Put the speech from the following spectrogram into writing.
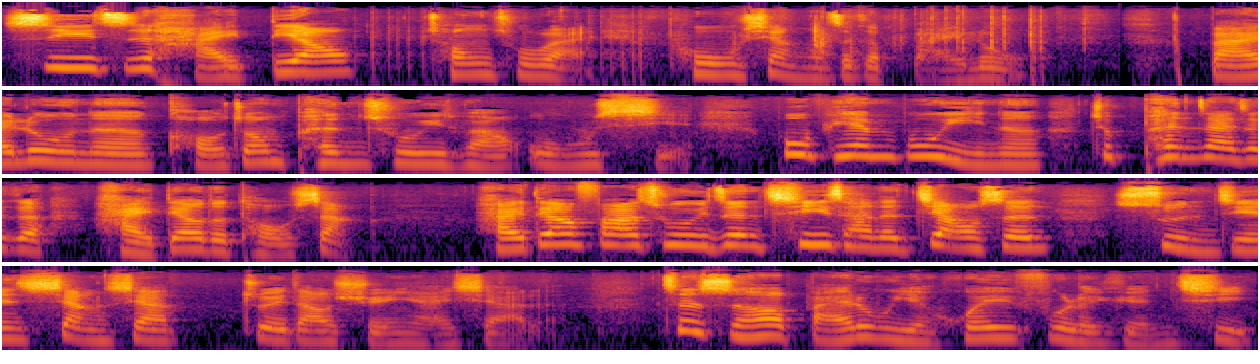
是一只海雕冲出来，扑向了这个白鹿。白鹿呢，口中喷出一团污血，不偏不倚呢，就喷在这个海雕的头上。海雕发出一阵凄惨的叫声，瞬间向下坠到悬崖下了。这时候，白鹿也恢复了元气。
